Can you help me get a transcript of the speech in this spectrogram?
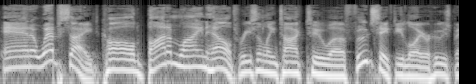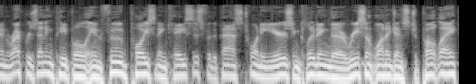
And a website called Bottom Line Health recently talked to a food safety lawyer who's been representing people in food poisoning cases for the past 20 years, including the recent one against Chipotle.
